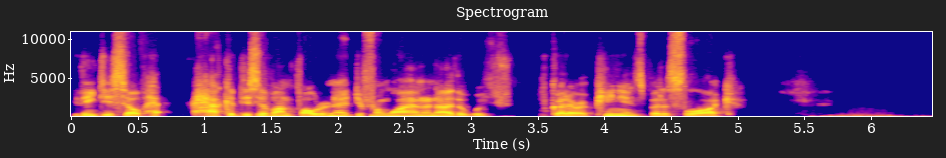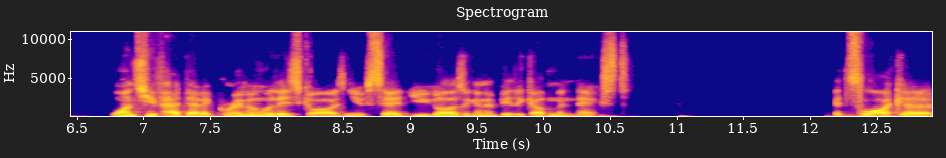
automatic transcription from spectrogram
you think to yourself, how, could this have unfolded in a different way? And I know that we've, we've got our opinions, but it's like once you've had that agreement with these guys and you've said you guys are going to be the government next, it's like a.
